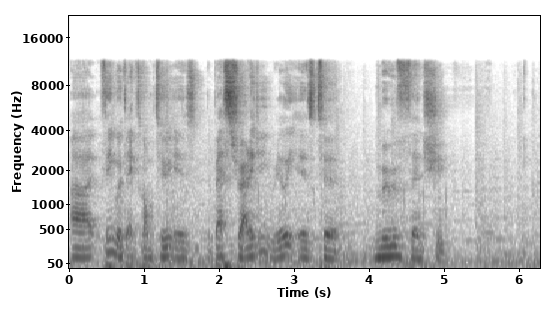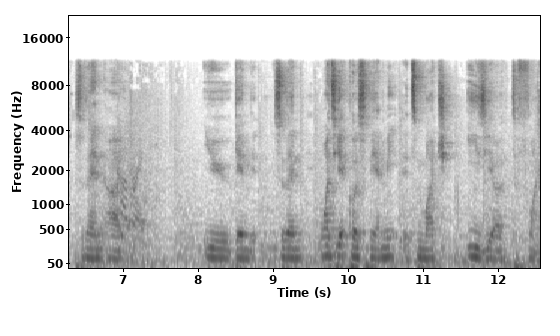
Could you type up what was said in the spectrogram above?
Uh, thing with XCOM 2 is the best strategy really is to move then shoot. So then uh, you gain the, so then once you get close to the enemy, it's much easier to flank.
